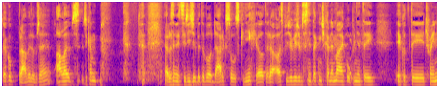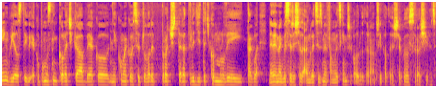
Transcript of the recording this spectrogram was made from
jako právě dobře, ale říkám, já rozhodně nechci říct, že by to bylo Dark Souls knih, jo, teda, ale spíš jako, že přesně ta knížka nemá jako úplně ty, jako ty training wheels, ty jako pomocný kolečka, aby jako někomu jako vysvětlovali, proč teda ty lidi teď mluví takhle. Nevím, jak by se řešili anglicizmy v anglickém překladu, teda například, to je ještě jako zase další věc.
